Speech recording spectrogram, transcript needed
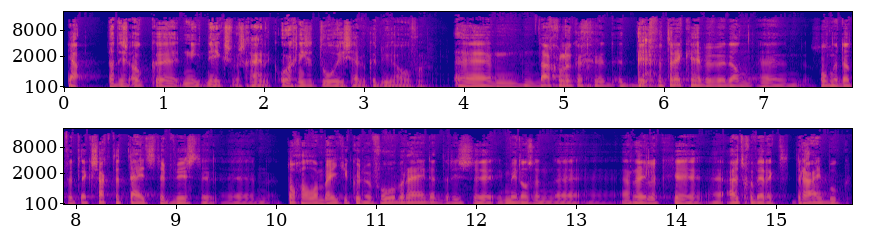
Ja. Dat is ook uh, niet niks waarschijnlijk. Organisatorisch heb ik het nu over. Um, nou gelukkig, dit vertrek hebben we dan, uh, zonder dat we het exacte tijdstip wisten, uh, toch al een beetje kunnen voorbereiden. Er is inmiddels een, een redelijk uitgewerkt draaiboek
